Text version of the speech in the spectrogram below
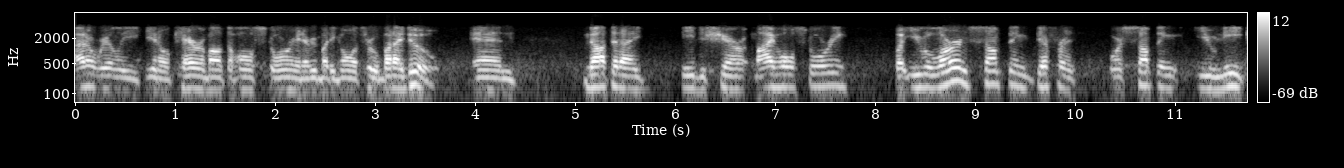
I don't really, you know, care about the whole story and everybody going through, but I do. And not that I need to share my whole story, but you learn something different or something unique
